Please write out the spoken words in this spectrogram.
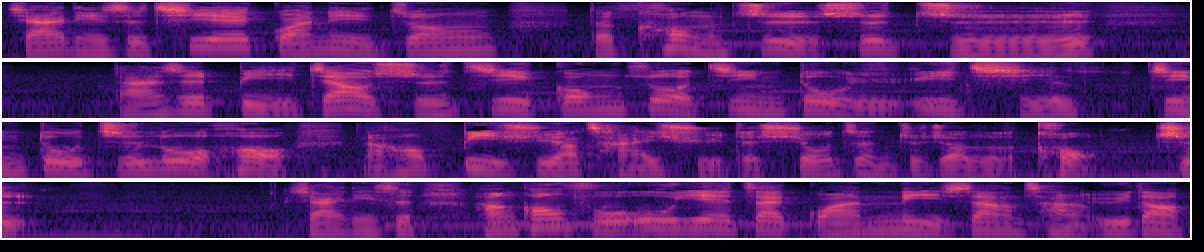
下一题是企业管理中的控制是指，答案是比较实际工作进度与预期进度之落后，然后必须要采取的修正，就叫做控制。下一题是航空服务业在管理上常遇到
